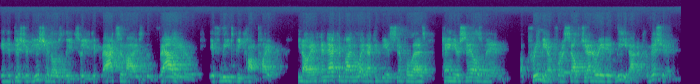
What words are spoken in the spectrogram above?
in the distribution of those leads so you can maximize the value if leads become tighter. You know, and, and that could, by the way, that could be as simple as paying your salesman a premium for a self-generated lead on a commission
